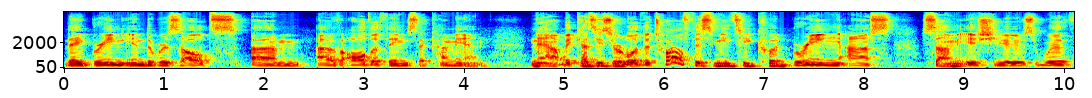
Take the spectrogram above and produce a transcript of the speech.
They bring in the results um, of all the things that come in. Now, because he's ruler of the 12th, this means he could bring us some issues with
